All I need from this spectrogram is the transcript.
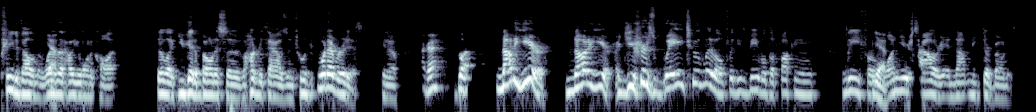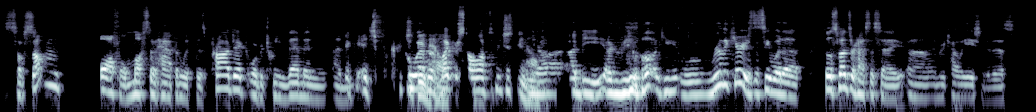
pre-development whatever the hell you want to call it they're like you get a bonus of 100000 200 whatever it is you know Okay. But not a year not a year a year is way too little for these people to fucking leave for Yeah. one year salary and not meet their bonuses so something awful must have happened with this project or between them and, and It, it's could just be whoever microsoft It's just you know, I'd be I'd be really, really curious to see what uh, Phil Spencer has to say uh, in retaliation to this.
